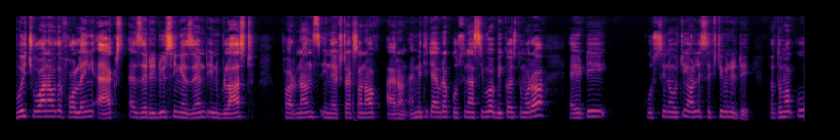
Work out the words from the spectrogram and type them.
which one of the following acts as a reducing agent in blast furnace in extraction of iron ଏମିତି ଟାଇପ୍ର କ୍ୱେଶ୍ଚିନ୍ ଆସିବ ବିକଜ୍ ତୁମର ଏଇଠି କ୍ୱେଶ୍ଚିନ୍ ହେଉଛି ଓନ୍ଲି ସିକ୍ସଟି ମିନିଟ୍ ତ ତୁମକୁ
